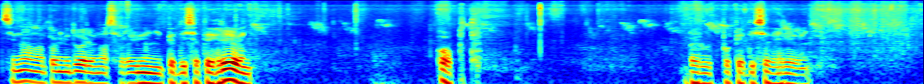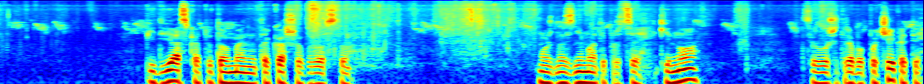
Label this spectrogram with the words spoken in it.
Ціна на помідори у нас в районі 50 гривень. Опт. Беруть по 50 гривень. Підв'язка тут у мене така, що просто можна знімати про це кіно. Цього ще треба почекати.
